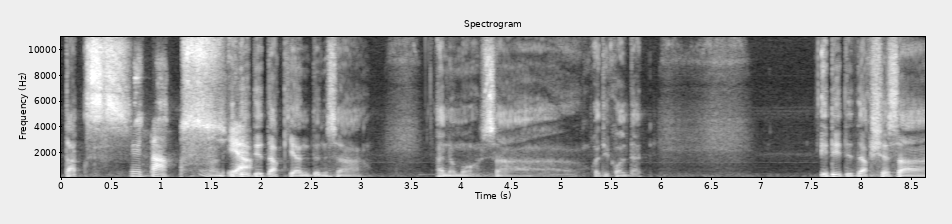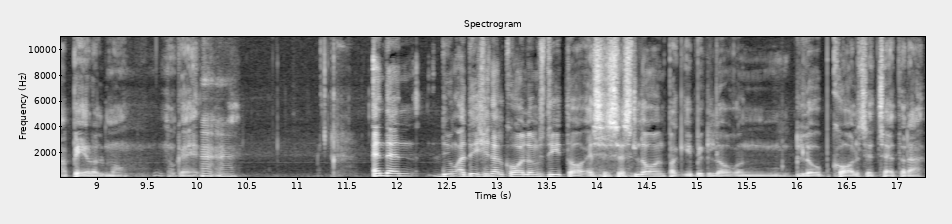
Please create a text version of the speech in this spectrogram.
tax. Your tax. Uh, yeah. I-deduct 'yan dun sa ano mo, sa what do you call that? I-deduct siya sa payroll mo. Okay? Mm-mm. And then, yung additional columns dito, SSS loan, pag-ibig loan, globe calls, etc.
